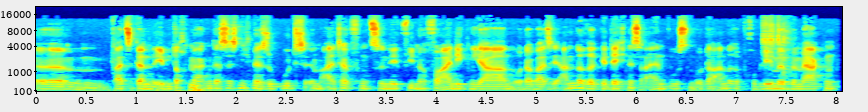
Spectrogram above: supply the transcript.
ähm, weil sie dann eben doch merken, dass es nicht mehr so gut im Alltag funktioniert wie noch vor einigen Jahren oder weil sie andere Gedächtniseinbußen oder andere Probleme bemerken.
